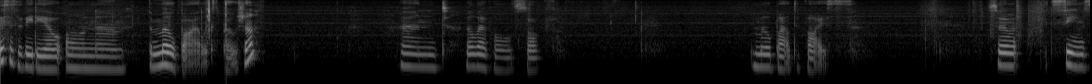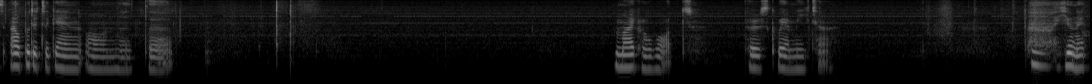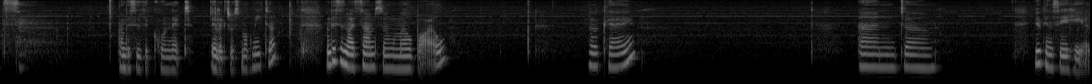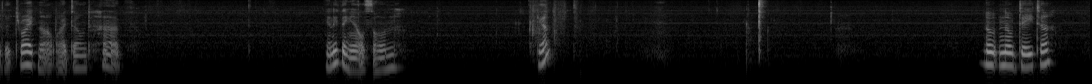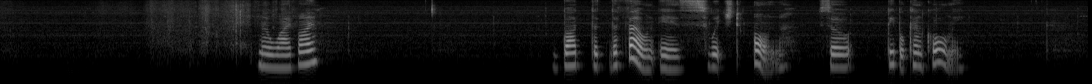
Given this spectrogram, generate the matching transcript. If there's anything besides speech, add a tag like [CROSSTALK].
This is a video on um, the mobile exposure and the levels of mobile device. So it seems, I'll put it again on the microwatt per square meter [SIGHS] units. And this is the Cornet electrosmog meter and this is my Samsung mobile. Okay. And um, you can see here that right now I don't have anything else on. Yeah no no data? No Wi-Fi? But the, the phone is switched on so people can call me.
